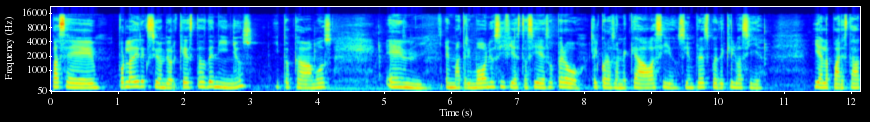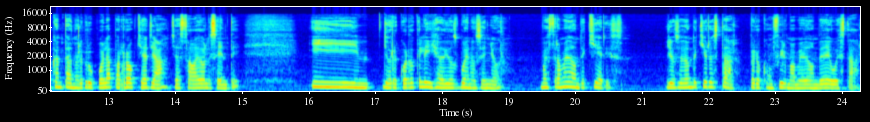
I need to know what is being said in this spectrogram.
Pasé por la dirección de orquestas de niños y tocábamos en, en matrimonios y fiestas y eso, pero el corazón me quedaba vacío siempre después de que lo hacía. Y a la par estaba cantando el grupo de la parroquia ya, ya estaba adolescente. Y yo recuerdo que le dije a Dios, bueno Señor, muéstrame dónde quieres. Yo sé dónde quiero estar, pero confírmame dónde debo estar.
